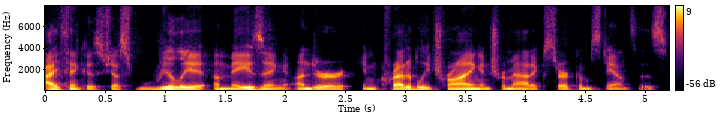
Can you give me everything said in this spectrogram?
I think is just really amazing under incredibly trying and traumatic circumstances.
